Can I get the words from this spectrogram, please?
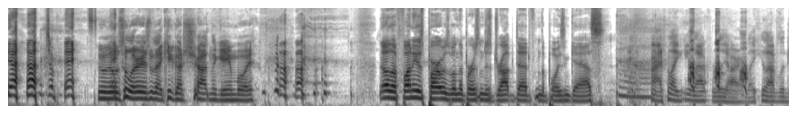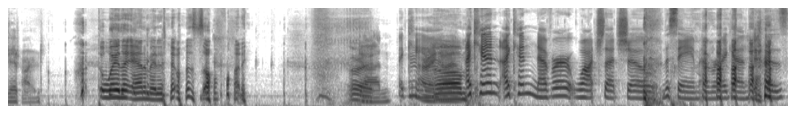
Yeah, Japan. No, that was hilarious when that kid got shot in the Game Boy. No, the funniest part was when the person just dropped dead from the poison gas. like he laughed really hard. Like he laughed legit hard. The way they animated it was so funny. All right. God. I can't. All right. Um, I can I can never watch that show the same ever again because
